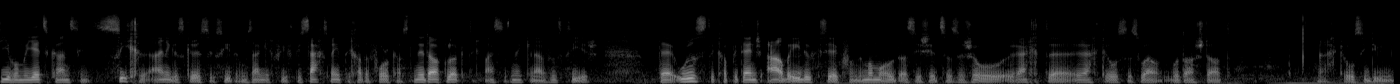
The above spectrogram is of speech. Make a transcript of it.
die, die wir jetzt kennen, sind sicher einiges größer gewesen. Darum sage ich 5 bis 6 Meter. Ich habe den Forecast nicht angeschaut. Ich weiß nicht genau, wie viel es war. Der Urs, der Kapitän, ist auch beeindruckt gefunden. Mal, das ist jetzt also schon recht, äh, recht grosses Well, wo da steht. Recht grosse Dünung.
